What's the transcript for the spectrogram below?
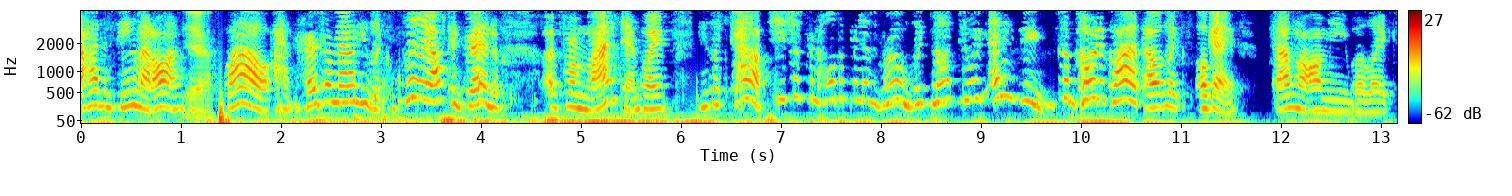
I hadn't seen him at all. I was Yeah. like, wow, I hadn't heard from him. He's like completely off the grid from my standpoint. He's like, yeah, he's just been holed up in his room, like not doing anything except going to class. I was like, okay, that's not on me, but like,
